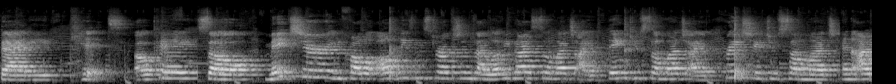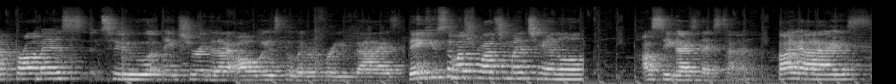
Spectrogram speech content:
baddie kit, okay? So make sure you follow all these instructions. I love you guys so much. I thank you so much. I appreciate you so much. And I promise to make sure that I always deliver for you guys. Thank you so much for watching my channel. I'll see you guys next time. Bye guys.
